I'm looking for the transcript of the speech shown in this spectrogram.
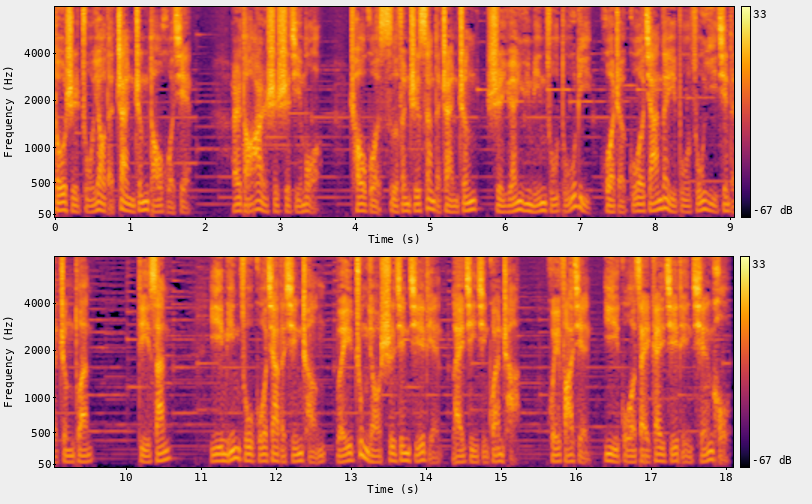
都是主要的战争导火线，而到二十世纪末。超过四分之三的战争是源于民族独立或者国家内部族裔间的争端。第三，以民族国家的形成为重要时间节点来进行观察，会发现一国在该节点前后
